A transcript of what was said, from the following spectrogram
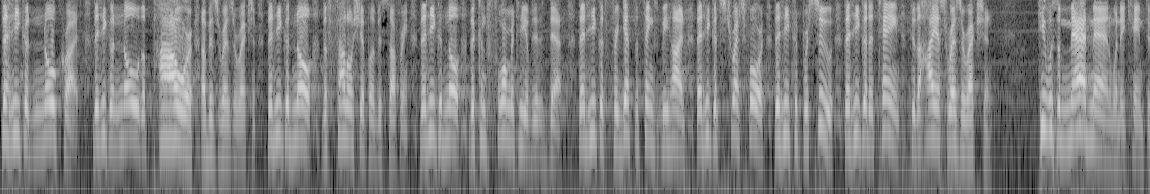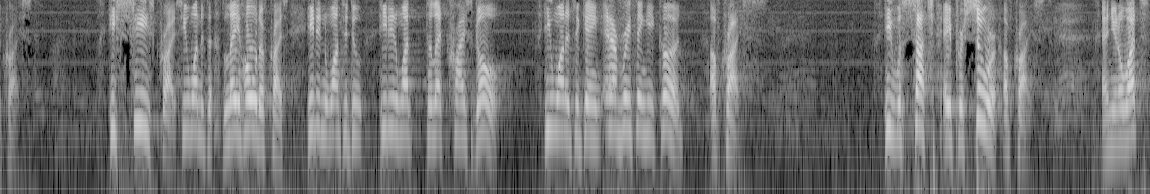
that he could know Christ, that he could know the power of his resurrection, that he could know the fellowship of his suffering, that he could know the conformity of his death, that he could forget the things behind, that he could stretch forward, that he could pursue, that he could attain to the highest resurrection. He was a madman when he came to Christ. He seized Christ. He wanted to lay hold of Christ. He didn't want to do he didn't want to let Christ go. He wanted to gain everything he could of Christ. He was such a pursuer of Christ. And you know what?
